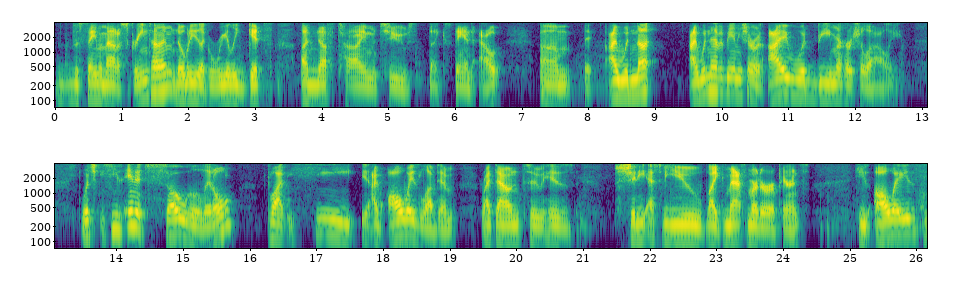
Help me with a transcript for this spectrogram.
the same amount of screen time. Nobody like really gets enough time to like stand out. Um, it- I would not. I wouldn't have it be any Chiron. I would be Mahershala Ali, which he's in it so little, but he. I've always loved him, right down to his shitty SVU like mass murderer appearance. He's always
